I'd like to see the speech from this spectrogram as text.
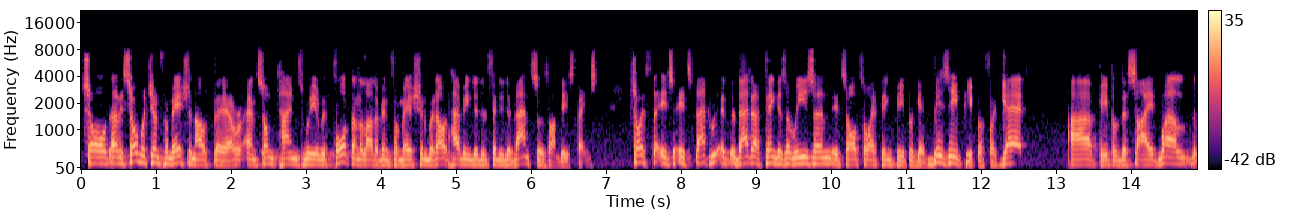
So there is so much information out there. And sometimes we report on a lot of information without having the definitive answers on these things. So it's, the, it's, it's that, that I think is a reason. It's also, I think people get busy, people forget. Uh, people decide, well, the,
